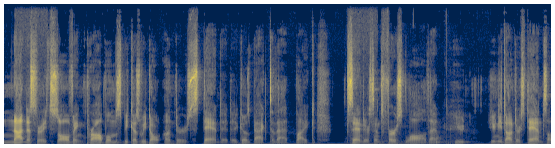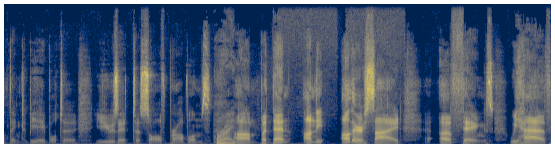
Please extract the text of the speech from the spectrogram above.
not necessarily solving problems because we don't understand it. It goes back to that like Sanderson's first law that you you need to understand something to be able to use it to solve problems. Right. Um, but then on the other side of things, we have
